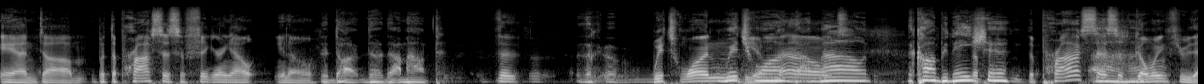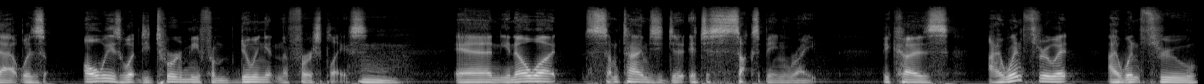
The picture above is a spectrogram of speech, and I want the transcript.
and um, but the process of figuring out, you know, The the, the amount, the, the which one, which the one, the amount, the combination. the process Uh-huh. of going through that was always what deterred me from doing it in the first place. Hmm. And you know what? Sometimes you ju- it just sucks being right because I went through it. I went through,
